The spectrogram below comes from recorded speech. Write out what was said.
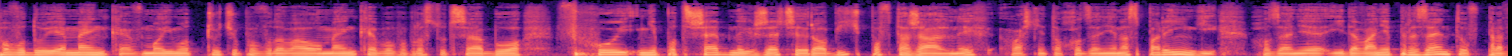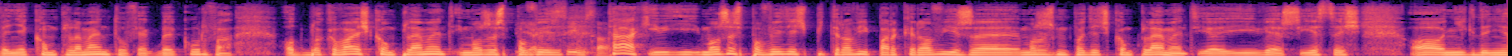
powoduje mękę. W moim odczuciu powodowało mękę, bo po prostu trzeba było w chuj niepotrzebnych rzeczy robić, powtarzalnych, właśnie to chodzenie na sparingi, chodzenie i dawanie prezentów, prawienie komplementów, jakby kurwa, odblokowałeś komplement i możesz powiedzieć, tak, i, i, możesz powiedzieć Peterowi Parkerowi, że możesz mu powiedzieć komplement. I, i wiesz, jesteś, o, nigdy nie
